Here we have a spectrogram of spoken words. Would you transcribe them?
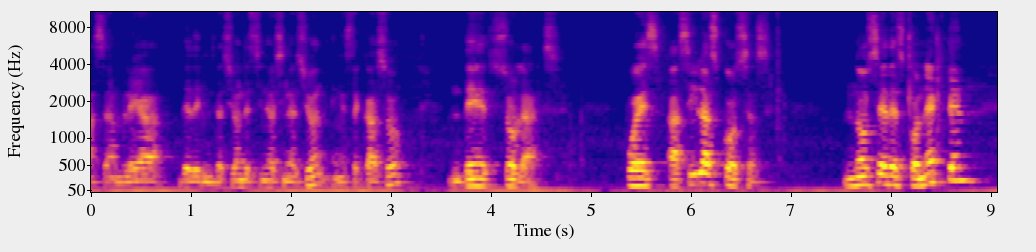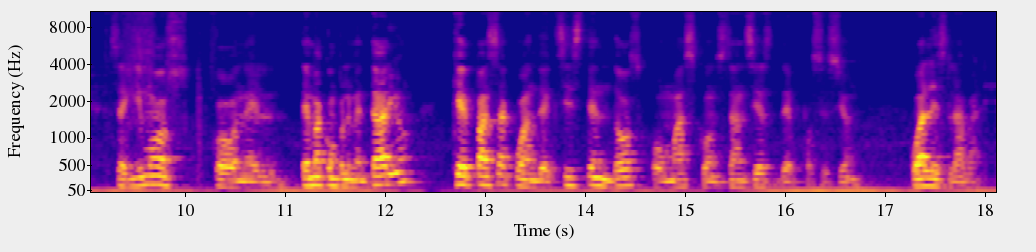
asamblea de delimitación, destino y asignación, en este caso de solares. Pues así las cosas. No se desconecten. Seguimos con el tema complementario. ¿Qué pasa cuando existen dos o más constancias de posesión? ¿Cuál es la válida?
